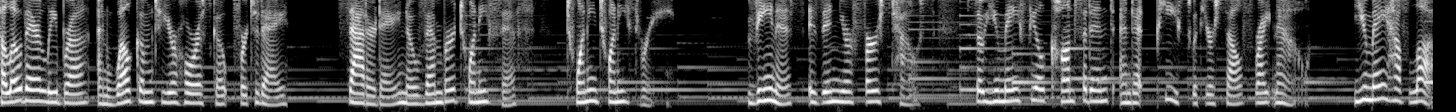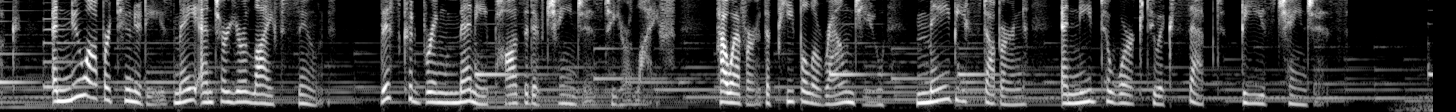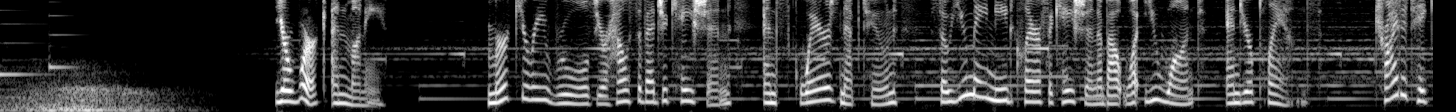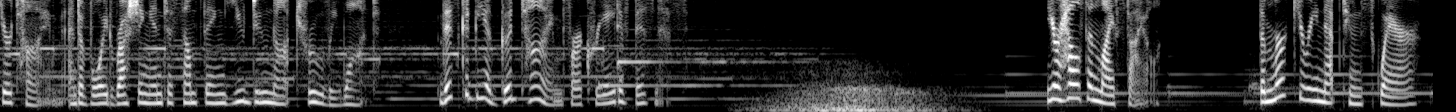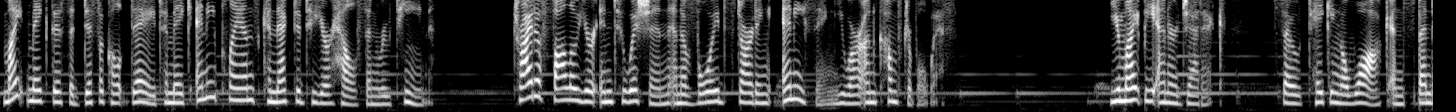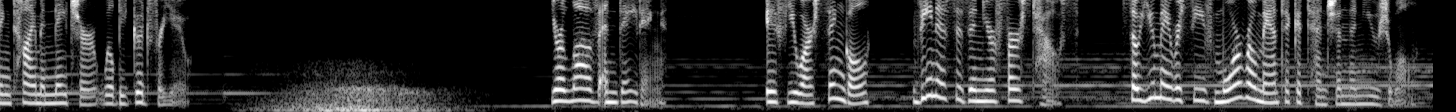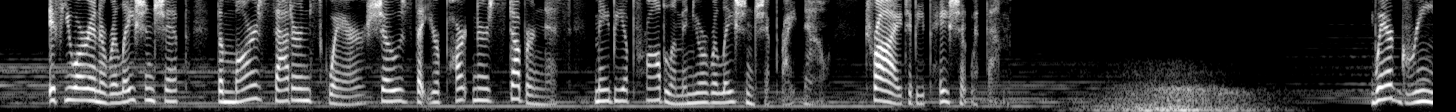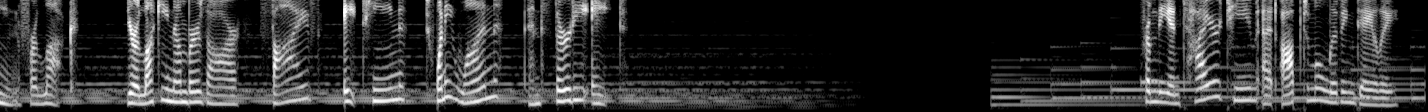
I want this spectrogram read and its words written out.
Hello there, Libra, and welcome to your horoscope for today, Saturday, November 25th, 2023. Venus is in your first house, so you may feel confident and at peace with yourself right now. You may have luck, and new opportunities may enter your life soon. This could bring many positive changes to your life. However, the people around you may be stubborn and need to work to accept these changes. Your work and money. Mercury rules your house of education and squares Neptune, so you may need clarification about what you want and your plans. Try to take your time and avoid rushing into something you do not truly want. This could be a good time for a creative business. Your health and lifestyle. The Mercury Neptune square might make this a difficult day to make any plans connected to your health and routine. Try to follow your intuition and avoid starting anything you are uncomfortable with. You might be energetic, so taking a walk and spending time in nature will be good for you. Your love and dating. If you are single, Venus is in your first house so you may receive more romantic attention than usual. If you are in a relationship, the Mars Saturn square shows that your partner's stubbornness may be a problem in your relationship right now. Try to be patient with them. Wear green for luck. Your lucky numbers are 5, 18, 21, and 38. From the entire team at Optimal Living Daily,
